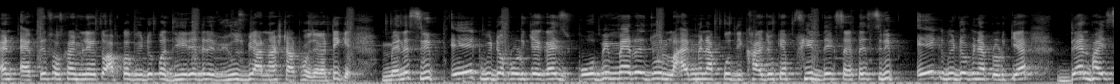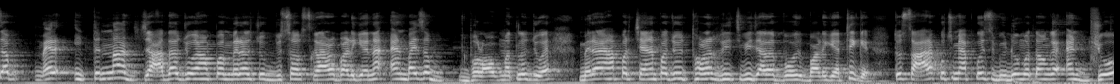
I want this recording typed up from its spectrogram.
एंड एक्टिव सब्सक्राइब मिलेगा तो आपका वीडियो पर धीरे धीरे व्यूज़ भी आना स्टार्ट हो जाएगा, ठीक है? मैंने सिर्फ़ एक वीडियो अपलोड किया गाइज़ वो भी मेरे जो लाइव मैंने आपको दिखाया, जो कि आप फिर देख सकते हैं, सिर्फ़ एक वीडियो मैंने अपलोड किया। देन भाई साहब, मेरा इतना ज़्यादा जो यहाँ पर मेरा जो सब्सक्राइबर बढ़ गया ना एंड भाई साहब मतलब जो है, मेरा यहाँ पर चैनल पर जो थोड़ा रीच भी ज़्यादा बढ़ गया, ठीक है? तो सारा कुछ मैं आपको इस वीडियो में बताऊँगा एंड जो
